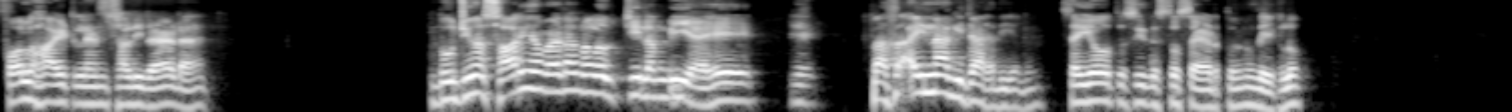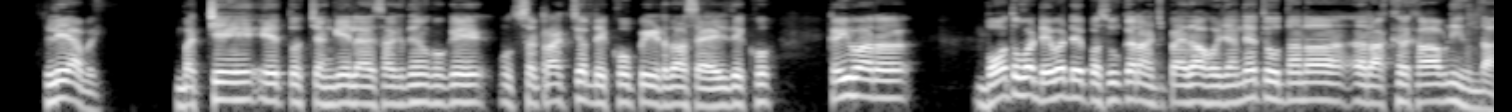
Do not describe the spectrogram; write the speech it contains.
ਫੁੱਲ ਹਾਈਟ ਲੈਂਥ ਵਾਲੀ ਵੈੜ ਹੈ। ਦੂਜੀਆਂ ਸਾਰੀਆਂ ਵੈੜਾਂ ਨਾਲੋਂ ਉੱਚੀ ਲੰਬੀ ਹੈ ਇਹ। ਬਸ ਇੰਨਾ ਕੀ ਚੱਕਦੀ ਹੈ ਬਈ। ਸਹੀ ਉਹ ਤੁਸੀਂ ਦੱਸੋ ਸਾਈਡ ਤੋਂ ਇਹਨੂੰ ਦੇਖ ਲਓ। ਲਿਆ ਬਈ। ਬੱਚੇ ਇਹ ਤੋਂ ਚੰਗੇ ਲੈ ਸਕਦੇ ਹੋ ਕਿਉਂਕਿ ਉਹ ਸਟਰਕਚਰ ਦੇਖੋ ਪੇਟ ਦਾ ਸਾਈਜ਼ ਦੇਖੋ। ਕਈ ਵਾਰ ਬਹੁਤ ਵੱਡੇ ਵੱਡੇ ਪਸ਼ੂ ਘਰਾਂ 'ਚ ਪੈਦਾ ਹੋ ਜਾਂਦੇ ਆ ਤੇ ਉਦਾਂ ਦਾ ਰੱਖ ਰਖਾਵ ਨਹੀਂ ਹੁੰਦਾ।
